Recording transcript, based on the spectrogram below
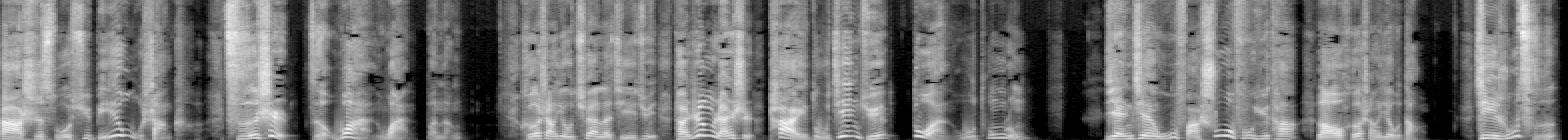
大师所需别物尚可，此事则万万不能。和尚又劝了几句，他仍然是态度坚决，断无通融。眼见无法说服于他，老和尚又道：“既如此，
